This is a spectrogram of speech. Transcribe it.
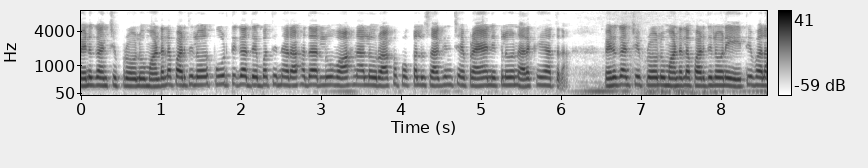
పెనుగంచి ప్రోలు మండల పరిధిలో పూర్తిగా దెబ్బతిన్న రహదారులు వాహనాలు రాకపోకలు సాగించే ప్రయాణికులు నరకయాతన. పెనుగంచి ప్రోలు మండల పరిధిలోని ఇటీవల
